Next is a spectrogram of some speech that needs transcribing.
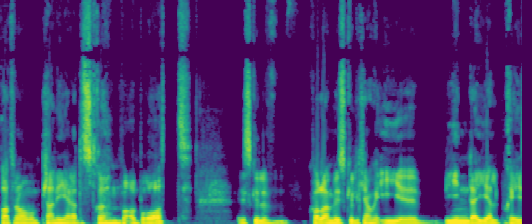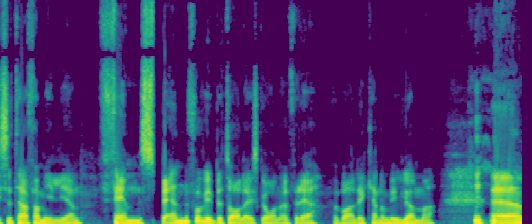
pratar de om planerade strömavbrott. Vi skulle kolla om vi skulle kanske i- binda elpriset här familjen. Fem spänn får vi betala i Skåne för det. Jag bara, det kan de ju glömma. eh,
